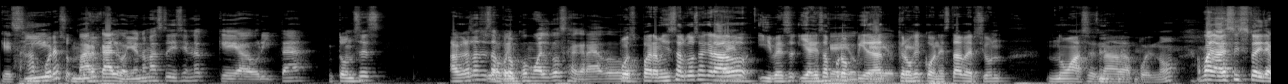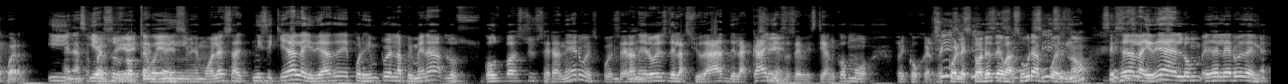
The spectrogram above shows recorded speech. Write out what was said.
que sí por eso, marca algo. Yo nomás estoy diciendo que ahorita. Entonces, agarras esa lo como algo sagrado. Pues para mí es algo sagrado y ves y esa propiedad. Creo que con esta versión no haces nada, pues, ¿no? bueno, eso estoy de acuerdo. Y, eso es lo que a mí me molesta. Ni siquiera la idea de, por ejemplo, en la primera, los Ghostbusters eran héroes, pues, eran héroes de la ciudad, de la calle, o sea, se vestían como recoger, recolectores de basura, pues, ¿no? Esa era la idea, el, era el héroe del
